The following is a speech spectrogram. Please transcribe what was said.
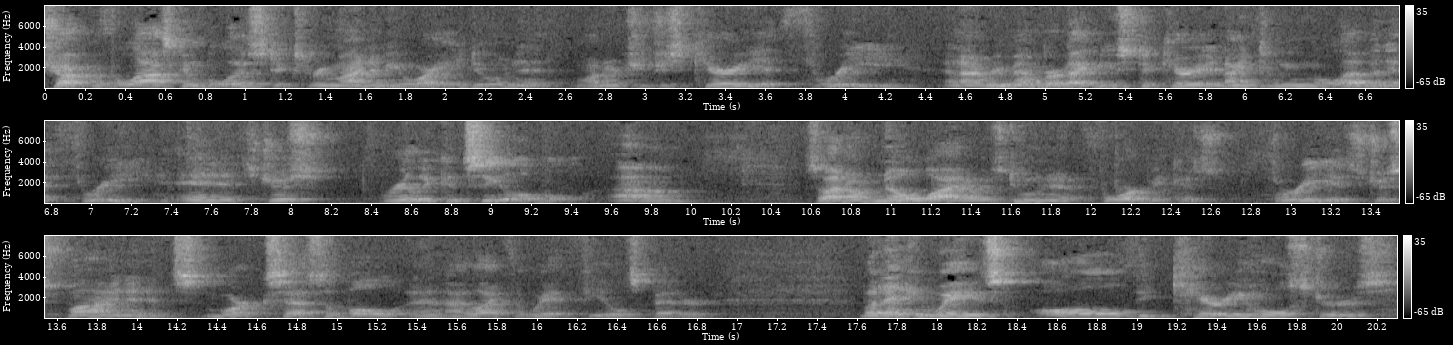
Chuck with Alaskan Ballistics reminded me, why are you doing it? Why don't you just carry at 3? And I remembered I used to carry a 1911 at 3, and it's just really concealable. Um, so I don't know why I was doing it at 4, because 3 is just fine, and it's more accessible, and I like the way it feels better. But anyways, all the carry holsters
